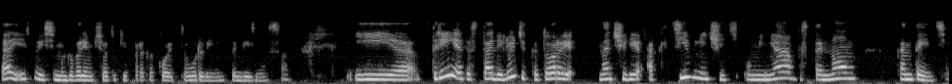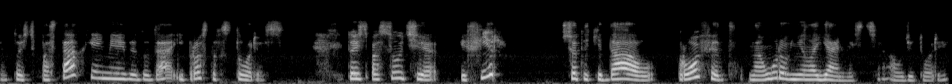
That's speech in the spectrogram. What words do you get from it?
да, есть, ну, если мы говорим все-таки про какой-то уровень инфобизнеса. И три — это стали люди, которые начали активничать у меня в остальном контенте. То есть в постах, я имею в виду, да, и просто в сторис. То есть, по сути, эфир все-таки дал профит на уровне лояльности аудитории.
